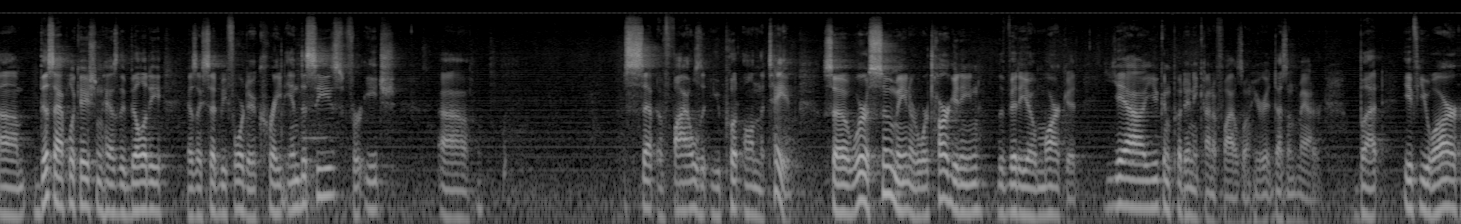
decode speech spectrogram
Um, This application has the ability, as I said before, to create indices for each uh, set of files that you put on the tape. So we're assuming, or we're targeting the video market. Yeah, you can put any kind of files on here, it doesn't matter. But if you are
